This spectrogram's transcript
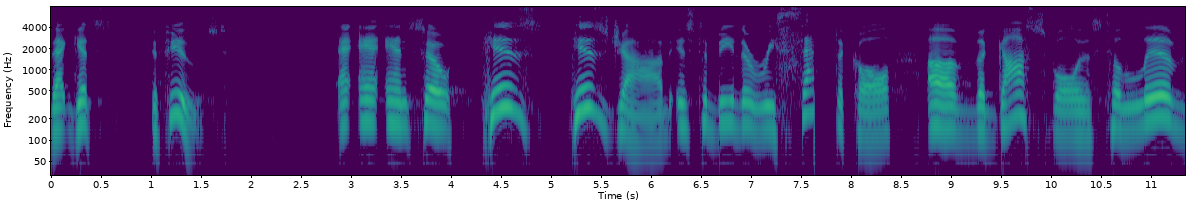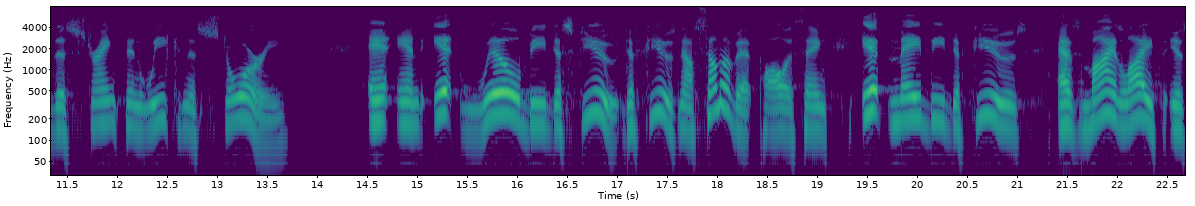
that gets diffused. And, and, so his, his job is to be the receptacle of the gospel, is to live this strength and weakness story and, and it will be diffused, diffused. Now, some of it, Paul is saying, it may be diffused as my life is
